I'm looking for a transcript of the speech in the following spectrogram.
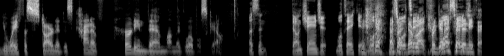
UEFA started is kind of hurting them on the global scale. Listen, don't change it. We'll take it. We'll, That's we'll right. Never take- mind. Forget we'll I said take- anything.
